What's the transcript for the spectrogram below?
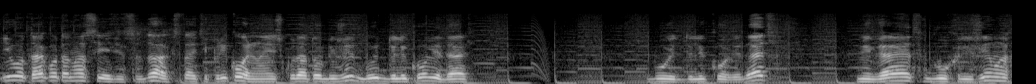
И вот так вот она светится. Да, кстати, прикольно. Если куда-то убежит, будет далеко видать. Будет далеко видать. Мигает в двух режимах.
